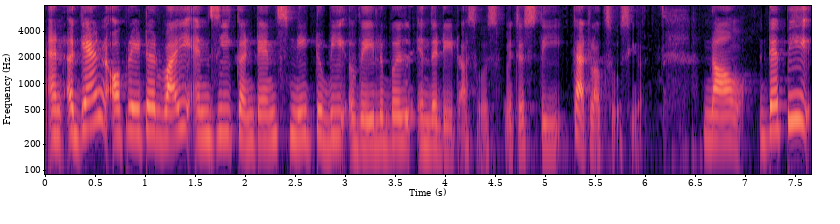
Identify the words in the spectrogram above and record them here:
And again, operator Y and Z contents need to be available in the data source, which is the catalog source here. Now Deppy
